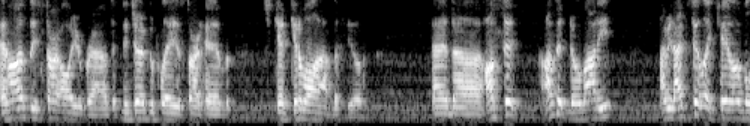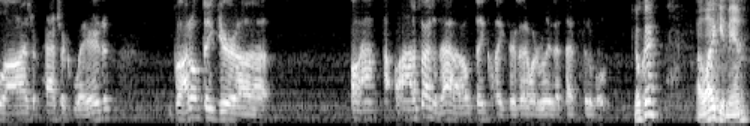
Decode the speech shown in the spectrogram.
And honestly, start all your Browns. If Njoku plays, start him. Just get get them all out in the field. And uh, I'll sit I'll sit nobody. I mean, I'd sit like Caleb Ballage or Patrick Laird, but I don't think you're. Uh, outside of that, I don't think like there's anyone really that that's sittable. Okay, I like it, man.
